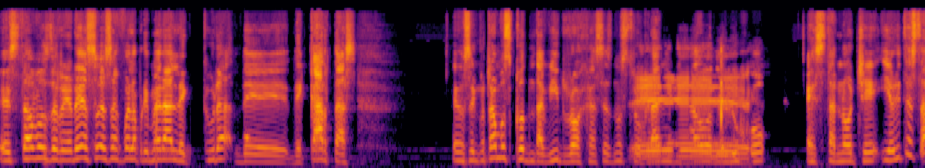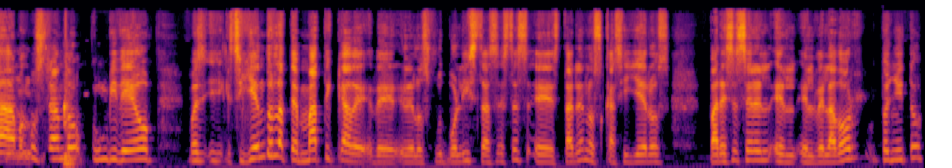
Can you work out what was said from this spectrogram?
Estamos de regreso, esa fue la primera lectura de, de cartas. Nos encontramos con David Rojas, es nuestro gran invitado de lujo esta noche. Y ahorita estábamos mostrando un video, pues siguiendo la temática de, de, los futbolistas. Este es eh, estar en los casilleros. Parece ser el, el, velador, Toñito.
